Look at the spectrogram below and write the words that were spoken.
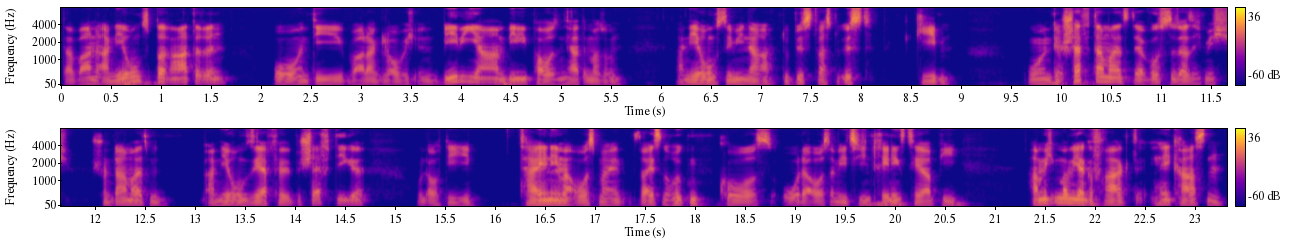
Da war eine Ernährungsberaterin und die war dann, glaube ich, in Babyjahr, in Babypausen. Die hat immer so ein Ernährungsseminar, du bist, was du isst, gegeben. Und der Chef damals, der wusste, dass ich mich schon damals mit Ernährung sehr viel beschäftige und auch die Teilnehmer aus meinem, sei es ein Rückenkurs oder aus der medizinischen Trainingstherapie, haben mich immer wieder gefragt, hey Carsten,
